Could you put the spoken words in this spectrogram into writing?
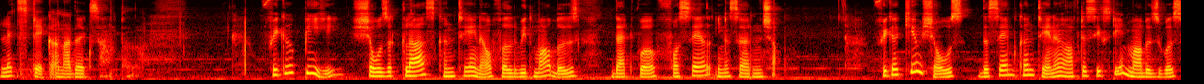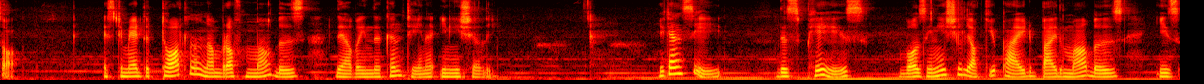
Let's take another example. Figure P shows a glass container filled with marbles that were for sale in a certain shop. Figure Q shows the same container after 16 marbles were sold. Estimate the total number of marbles there were in the container initially. You can see the space was initially occupied by the marbles is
